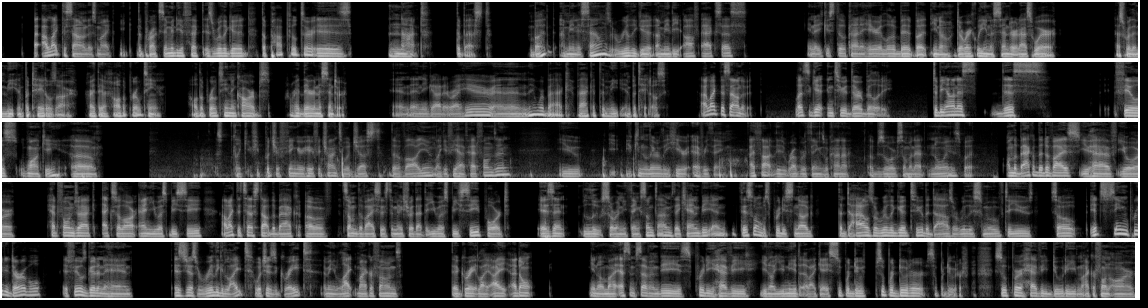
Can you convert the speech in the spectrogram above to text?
I, like the sound of this mic. The proximity effect is really good. The pop filter is not the best, but I mean, it sounds really good. I mean, the off axis, you know, you can still kind of hear a little bit, but you know, directly in the center, that's where, that's where the meat and potatoes are right there. All the protein, all the protein and carbs right there in the center. And then you got it right here. And then we're back, back at the meat and potatoes. I like the sound of it. Let's get into durability. To be honest, this feels wonky. Um, like if you put your finger here, if you're trying to adjust the volume, like if you have headphones in, you you can literally hear everything. I thought the rubber things would kind of absorb some of that noise, but on the back of the device, you have your headphone jack, XLR, and USB C. I like to test out the back of some devices to make sure that the USB C port isn't loose or anything. Sometimes they can be, and this one was pretty snug. The dials were really good too. The dials are really smooth to use. So it seemed pretty durable. It feels good in the hand. It's just really light, which is great. I mean, light microphones, they're great. Like I, I don't you know, my SM7B is pretty heavy. You know, you need uh, like a super du- super duder, super duder, super heavy duty microphone arm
